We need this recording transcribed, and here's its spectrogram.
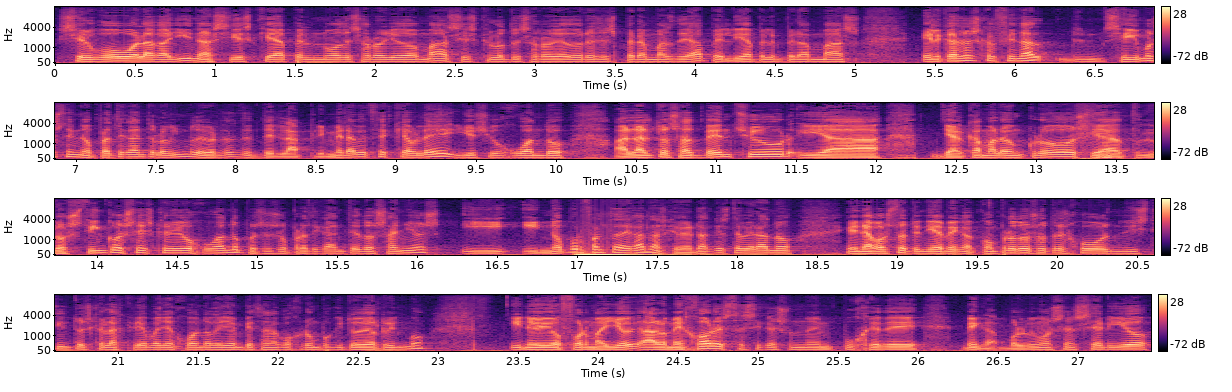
si el huevo o la gallina, si es que Apple no ha desarrollado más, si es que los desarrolladores esperan más de Apple y Apple espera más. El caso es que al final mm, seguimos teniendo prácticamente lo mismo, de verdad, desde la primera vez que hablé, yo sigo jugando al Altos Adventure y, a, y al Camaleon Cross y a los 5 o 6 que llevo jugando, pues eso, prácticamente dos años y, y no por falta de ganas, que verdad que este verano en agosto tenía, venga, compro dos o tres juegos distintos que las crías vayan jugando que ya empiezan a coger un poquito de ritmo y no he ido forma. Yo, a lo mejor este sí que es un empuje de, venga, volvemos en serio,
